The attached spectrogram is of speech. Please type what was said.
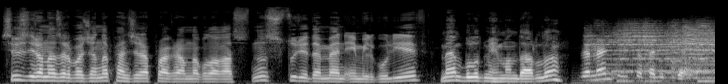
Siz İran Azərbaycanla pəncərə proqramına qulaq asdınız. Studiyada mən Emil Quliyev, mən Bulud Mehmandarlı və mən İnsaf Əli Qiyas.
